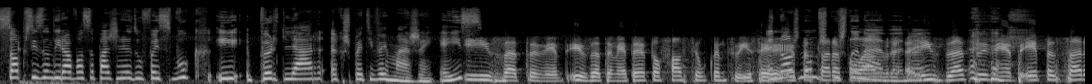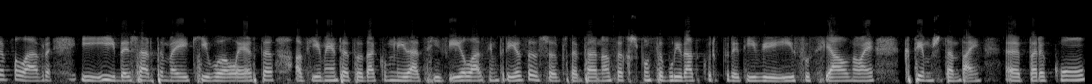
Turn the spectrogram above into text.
Só precisam de ir à vossa página do Facebook e partilhar a respectiva imagem, é isso? Exatamente, exatamente. É tão fácil quanto isso. É, A nós é não nos passar custa a palavra. nada, não é? Exatamente, é passar a palavra e, e deixar também aqui o alerta, obviamente, a toda a comunidade civil, às empresas, portanto, a nossa responsabilidade corporativa e, social, não é? Que temos também eh, para com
